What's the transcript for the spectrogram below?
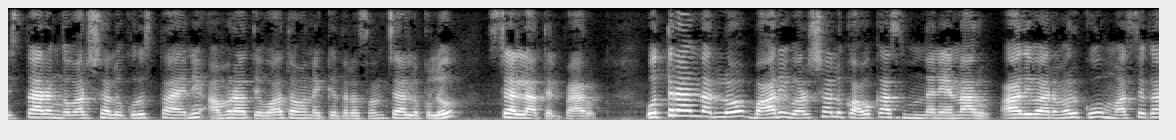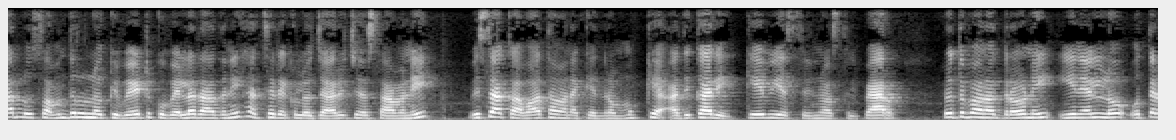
విస్తారంగా వర్షాలు కురుస్తాయని అమరావతి వాతావరణ కేంద్ర సంచాలకులు స్టెల్లా తెలిపారు. ఉత్తరాంధ్రలో భారీ వర్షాలకు అవకాశం ఉందని అన్నారు. ఆదివారం వరకు మత్స్యకారులు సముద్రంలోకి వేటకు వెళ్ళరాదని హెచ్చరికలు జారీ చేస్తామని విశాఖ వాతావరణ కేంద్రం ముఖ్య అధికారి కేవీఎస్ శ్రీనివాస్ తెలిపారు. రుతుపవన ద్రోణి ఈ నెలలో ఉత్తర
